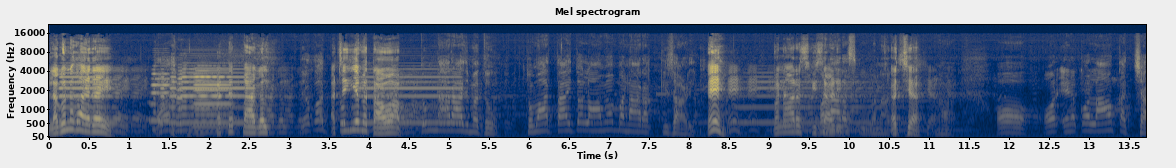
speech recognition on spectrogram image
लगन का रहे कहते पागल। देखो अच्छा ये बताओ आप। तुम नाराज़ मत हो। तुम्हारा ताई तो लाम है बनारस की साड़ी। ए बनारस की साड़ी। बनारस की बनारस। अच्छा। हाँ। और और इनको लाओ कच्चा।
